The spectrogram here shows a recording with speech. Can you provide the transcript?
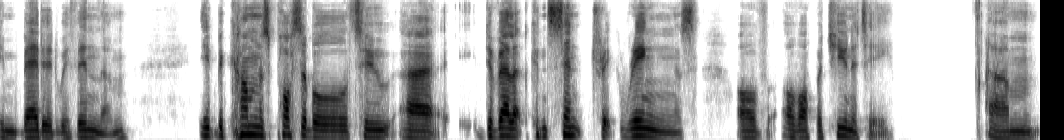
embedded within them, it becomes possible to uh, develop concentric rings of, of opportunity. Um,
